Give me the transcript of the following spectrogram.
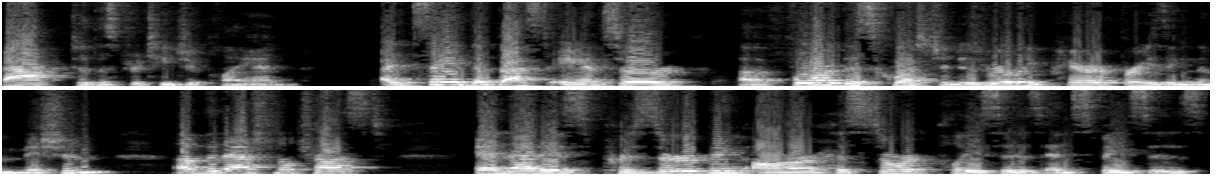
back to the strategic plan. I'd say the best answer uh, for this question is really paraphrasing the mission of the National Trust and that is preserving our historic places and spaces,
